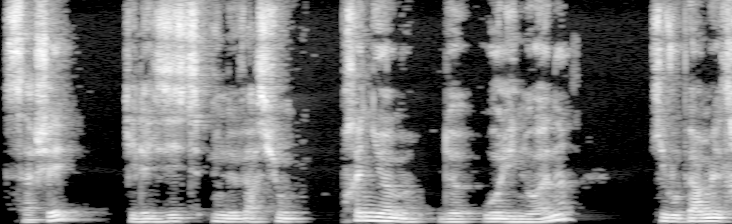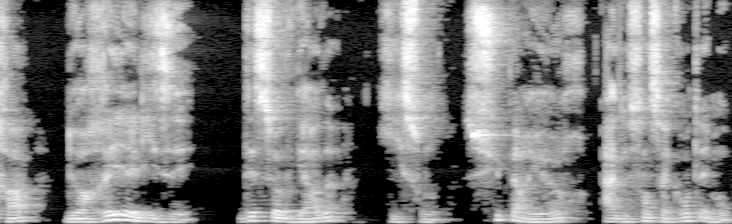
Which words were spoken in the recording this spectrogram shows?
Sachez qu'il existe une version premium de All-in-One qui vous permettra de réaliser des sauvegardes qui sont supérieures à 250 MO.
